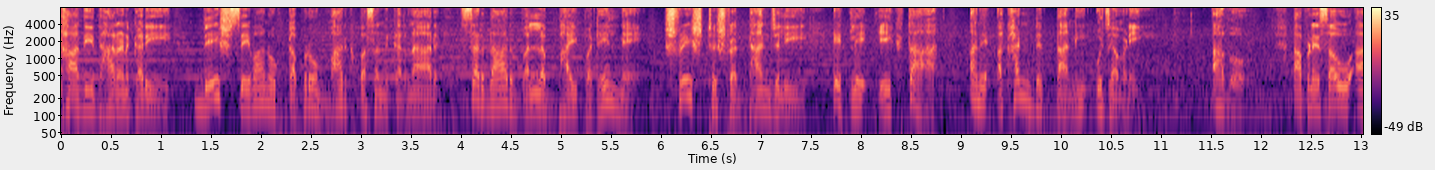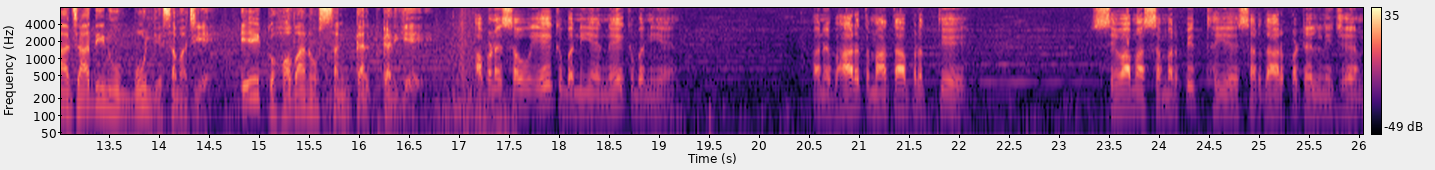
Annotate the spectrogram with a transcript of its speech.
ખાદી ધારણ કરી દેશ સેવાનો કપરો માર્ગ પસંદ કરનાર સરદાર વલ્લભભાઈ પટેલને શ્રેષ્ઠ શ્રદ્ધાંજલિ એટલે એકતા અને અખંડિતતાની ઉજવણી આવો આપણે સૌ આઝાદીનું મૂલ્ય સમજીએ એક હોવાનો સંકલ્પ કરીએ આપણે સૌ એક બનીએ નેક બનીએ અને ભારત માતા પ્રત્યે સેવામાં સમર્પિત થઈએ સરદાર પટેલની જેમ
